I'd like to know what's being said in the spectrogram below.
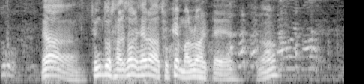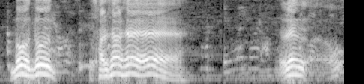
저도. 야, 중도 살살 해라. 좋게 말로 할 때. 어? 너, 너, 살살 해. 랭, 어?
